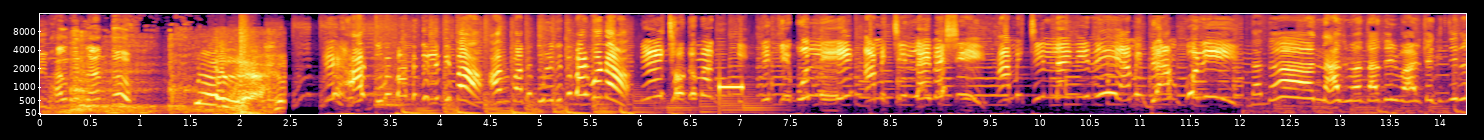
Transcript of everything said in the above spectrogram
তুই ভালো করে জান তো। এই হাত তুমি পাতে তুলে দিবা আমি পাতে তুলে দিতে পারব না। এই ছোট মা তুই কি বললি? আমি চিল্লাই বেশি আমি চিল্লাই নি রে আমি ব্যায়াম করি। দাদা নাজমা দাদির বাড়িতে থেকে দিল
